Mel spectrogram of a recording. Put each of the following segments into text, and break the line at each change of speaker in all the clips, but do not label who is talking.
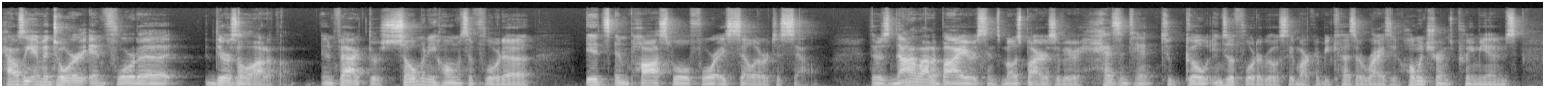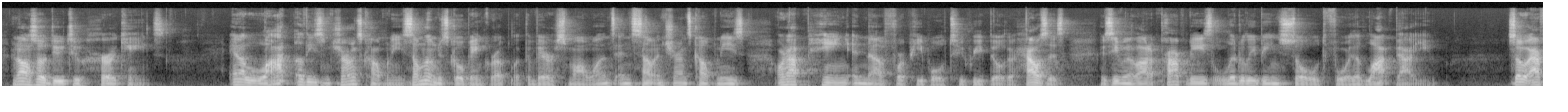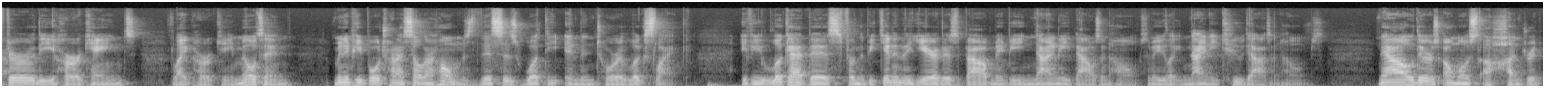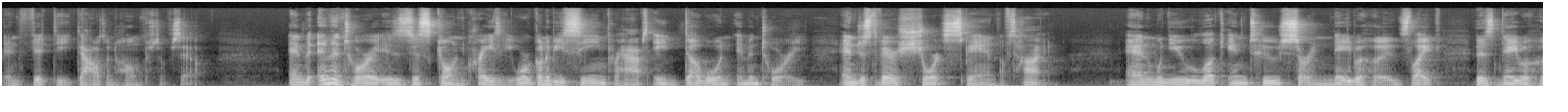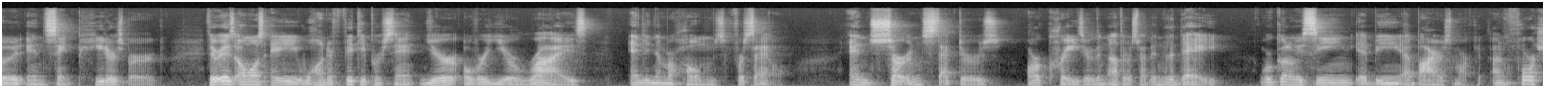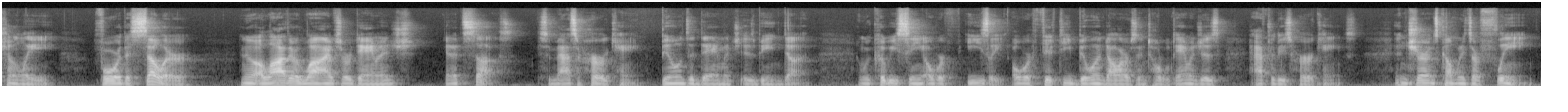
Housing inventory in Florida, there's a lot of them. In fact, there's so many homes in Florida, it's impossible for a seller to sell. There's not a lot of buyers since most buyers are very hesitant to go into the Florida real estate market because of rising home insurance premiums and also due to hurricanes. And a lot of these insurance companies, some of them just go bankrupt, like the very small ones, and some insurance companies are not paying enough for people to rebuild their houses. There's even a lot of properties literally being sold for the lot value. So after the hurricanes, like Hurricane Milton, many people are trying to sell their homes. This is what the inventory looks like. If you look at this from the beginning of the year, there's about maybe 90,000 homes, maybe like 92,000 homes. Now there's almost 150,000 homes for sale. And the inventory is just going crazy. We're going to be seeing perhaps a double in inventory in just a very short span of time. And when you look into certain neighborhoods, like this neighborhood in St. Petersburg, there is almost a 150% year over year rise in the number of homes for sale. And certain sectors are crazier than others. At the end of the day, we're going to be seeing it being a buyer's market. Unfortunately, for the seller, you know, a lot of their lives are damaged and it sucks. It's a massive hurricane. Billions of damage is being done. And we could be seeing over easily over $50 billion in total damages after these hurricanes. Insurance companies are fleeing.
